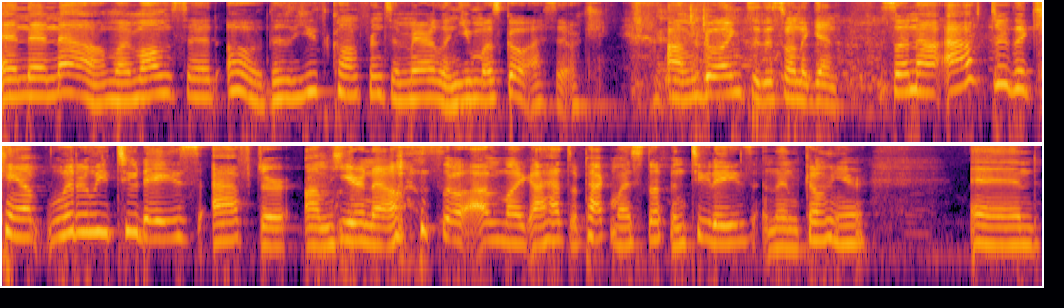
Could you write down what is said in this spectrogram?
And then now my mom said, "Oh, there's a youth conference in Maryland. You must go." I said, "Okay, I'm going to this one again." So now after the camp, literally two days after, I'm here now. So I'm like, I had to pack my stuff in two days and then come here, and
